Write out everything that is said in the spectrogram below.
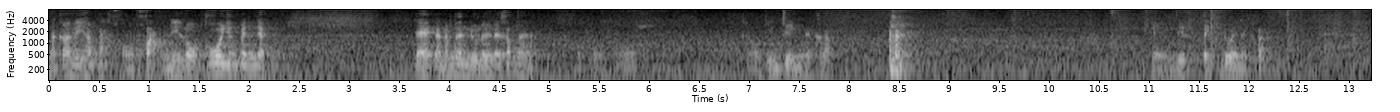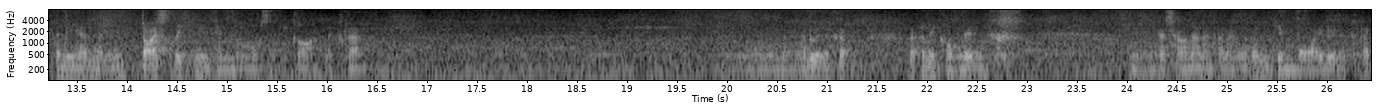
แล้วก็นี่ครับบัตรของขวัญนี่โลโก้ยังเป็นแบบแดงกับน้ำเงินอยู่เลยนะครับน่ะโอ้โหเก่าจริง ๆนะครับ โอเคลิปสติกด้วยนะครับ อันนี้ครับเหมือนจอยสติ๊ก Nintendo สมัยก่อนนะครับอืมมา ด้วยนะครับ แล้วก็นี่ของเล่นนี่กระเช้าน่ารักน่ารักแล้วก็มีเกมบอยด้วยนะครับ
